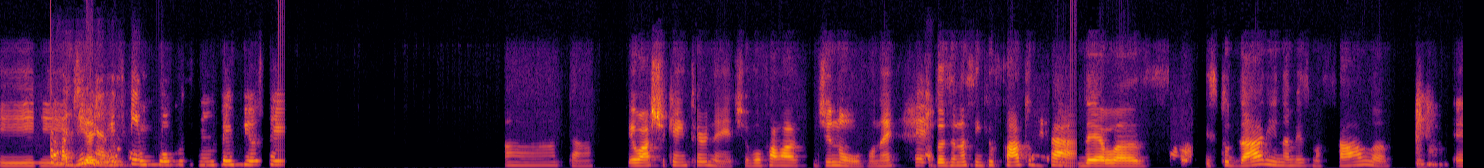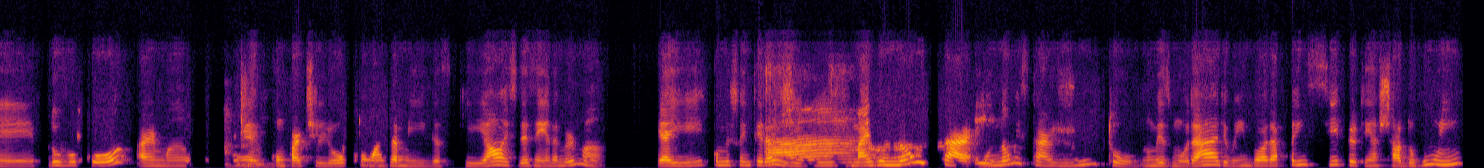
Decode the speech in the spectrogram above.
E, e aí, um pouco um tempinho sem. Ah, tá eu acho que é a internet. Eu vou falar de novo, né? Estou é. dizendo assim que o fato tá. delas estudarem na mesma sala é, provocou a irmã, é, compartilhou com as amigas que, ó, oh, esse desenho é da minha irmã. E aí começou a interagir. Ah, Mas o não estar, sim. o não estar junto no mesmo horário, embora a princípio eu tenha achado ruim,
